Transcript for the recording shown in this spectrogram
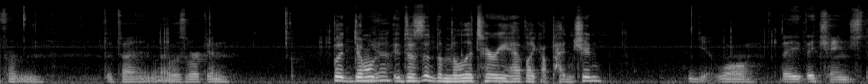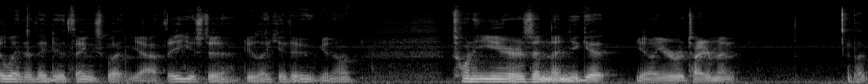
from the time when I was working. But don't Yeah. doesn't the military have like a pension? Yeah, well, they they changed the way that they do things, but yeah, they used to do like you do, you know, twenty years, and then you get, you know, your retirement. But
